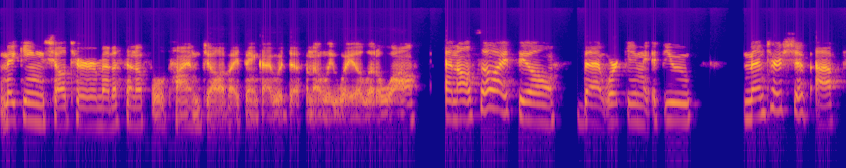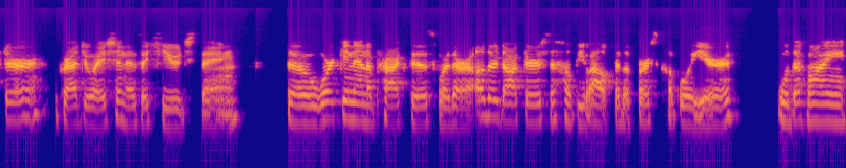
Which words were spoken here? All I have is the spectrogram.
making shelter medicine a full time job, I think I would definitely wait a little while. And also, I feel that working, if you mentorship after graduation is a huge thing. So working in a practice where there are other doctors to help you out for the first couple of years will definitely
